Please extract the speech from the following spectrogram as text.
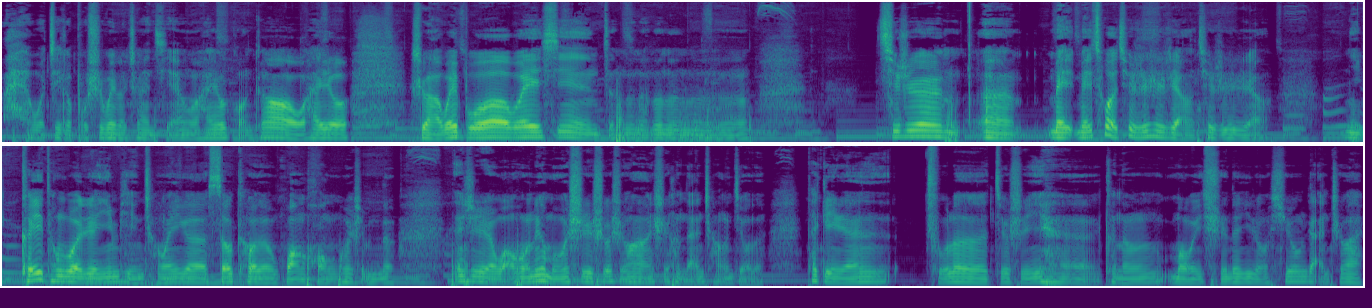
哎，我这个不是为了赚钱，我还有广告，我还有，是吧？微博、微信，等等等等等等等。其实，嗯，没没错，确实是这样，确实是这样。你可以通过这个音频成为一个 so called 的网红或什么的，但是网红这个模式，说实话是很难长久的。它给人除了就是一可能某一时的一种虚荣感之外，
